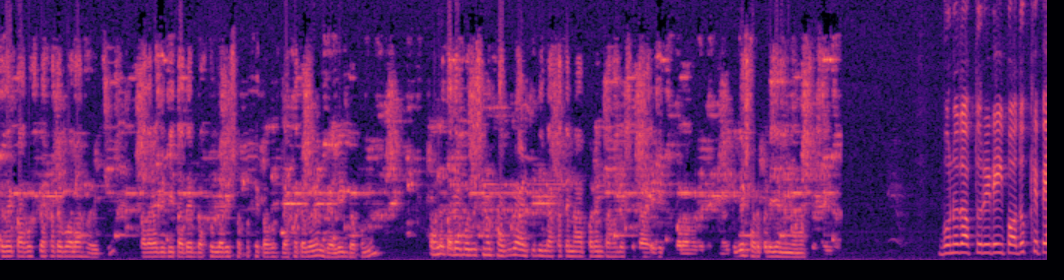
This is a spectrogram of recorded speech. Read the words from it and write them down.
তাদের কাগজ দেখাতে বলা হয়েছে। তারা যদি তাদের দখলদারি সপক্ষে কাগজ দেখাতে পারেন ভ্যালিড ডকুমেন্ট তাহলে তাদের পজিশনে থাকবে আর যদি দেখাতে না পারেন তাহলে সেটা এডিট করা হবে কিন্তু সরকারি যে নিয়ম আছে সেইভাবে বন দপ্তরের এই পদক্ষেপে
